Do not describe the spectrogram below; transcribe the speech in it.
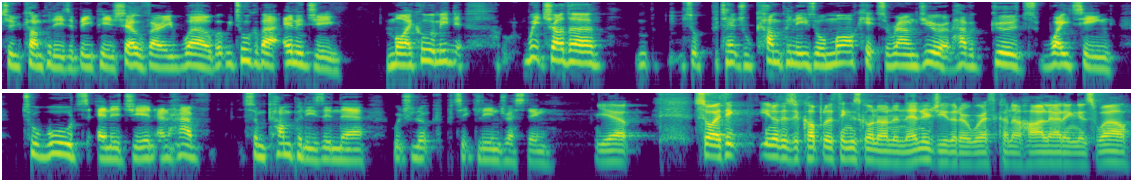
two companies, and BP and Shell, very well. But we talk about energy, Michael. I mean, which other sort of potential companies or markets around Europe have a good weighting? Towards energy and, and have some companies in there which look particularly interesting? Yeah. So I think you know there's a couple of things going on in energy that are worth kind of highlighting as well.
